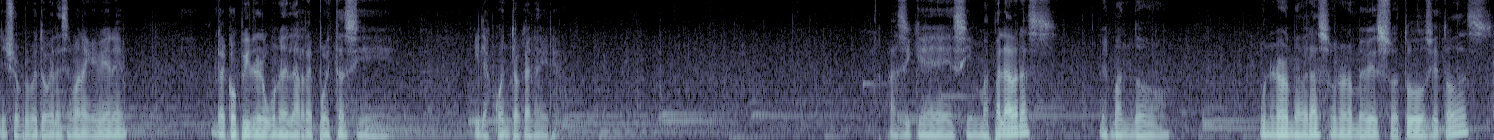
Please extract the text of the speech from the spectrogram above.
y yo prometo que la semana que viene recopilo algunas de las respuestas y, y las cuento acá al aire. Así que sin más palabras, les mando un enorme abrazo, un enorme beso a todos y a todas.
